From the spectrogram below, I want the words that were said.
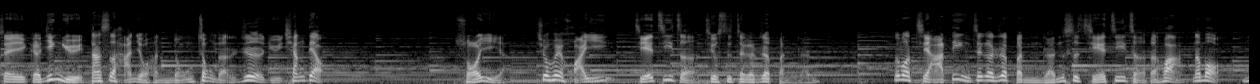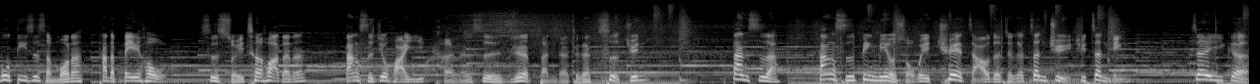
这个英语，但是含有很浓重的日语腔调，所以啊就会怀疑劫机者就是这个日本人。那么假定这个日本人是劫机者的话，那么目的是什么呢？他的背后是谁策划的呢？当时就怀疑可能是日本的这个赤军，但是啊当时并没有所谓确凿的这个证据去证明这一个。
